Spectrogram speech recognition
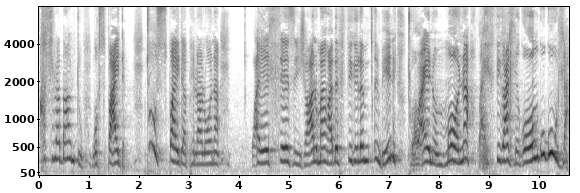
eyayicasula abantu ngospider. Kuthi uspider phela lona wayehlezi njalo uma ngabe efikile emcimbini kuthiwa wayenomona wayefika adle konke ukudla.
